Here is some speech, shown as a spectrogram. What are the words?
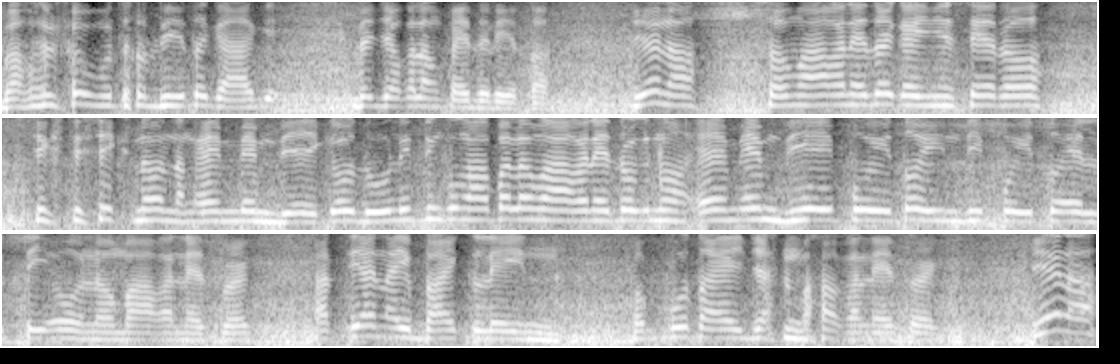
bawal to motor dito gagi. Hindi joke lang pwede rito. Yun no so mga ka-network ayun yung 066 no ng MMDA ko ulitin ko nga pala mga ka-network no. MMDA po ito hindi po ito LTO no mga ka-network. At yan ay bike lane. Huwag po tayo dyan mga ka-network. Yan ah,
